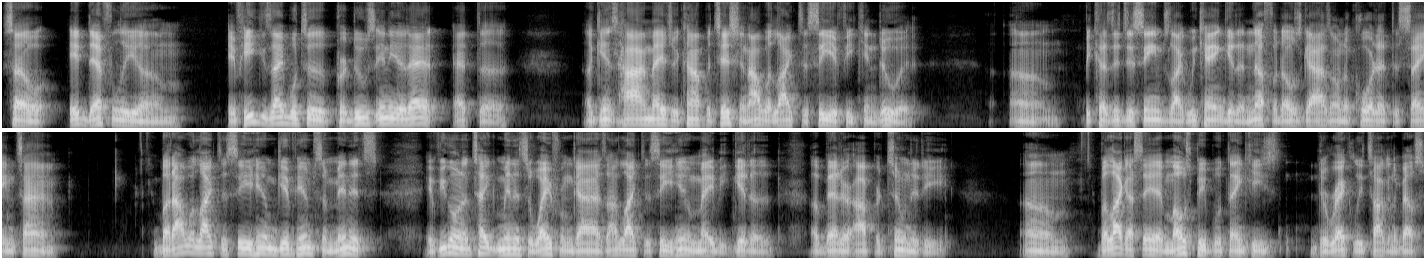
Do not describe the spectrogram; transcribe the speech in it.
So it definitely um if he's able to produce any of that at the against high major competition, I would like to see if he can do it. Um, because it just seems like we can't get enough of those guys on the court at the same time. But I would like to see him give him some minutes. If you're going to take minutes away from guys, I'd like to see him maybe get a, a better opportunity. Um, but like I said, most people think he's directly talking about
